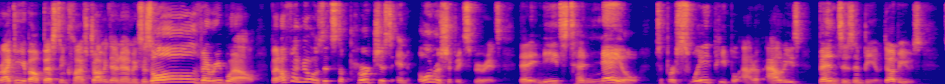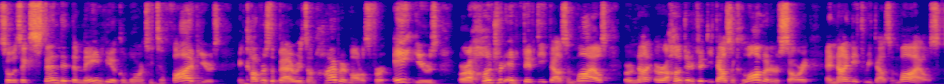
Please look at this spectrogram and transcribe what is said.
Bragging about best in class driving dynamics is all very well, but Alfa knows it's the purchase and ownership experience that it needs to nail to persuade people out of Audis, Benzes, and BMWs so it's extended the main vehicle warranty to 5 years and covers the batteries on hybrid models for 8 years or 150,000 miles or, ni- or 150,000 kilometers, sorry, and 93,000 miles.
